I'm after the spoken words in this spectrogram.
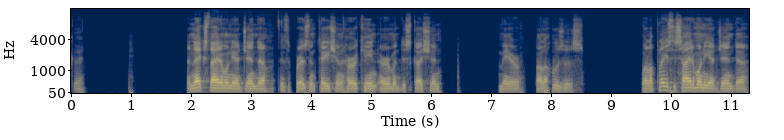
Good. The next item on the agenda is a presentation, of Hurricane Irma discussion, Mayor Alahouzos. Well, I placed this item on the agenda,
